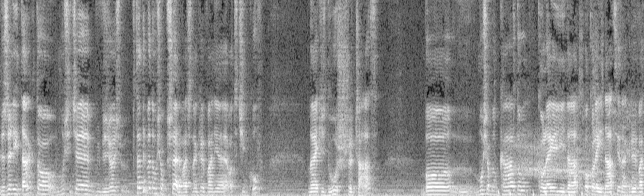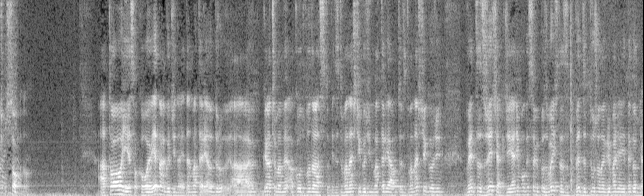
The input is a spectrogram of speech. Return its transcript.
Jeżeli tak, to musicie wziąć. Wtedy będę musiał przerwać nagrywanie odcinków na jakiś dłuższy czas, bo musiałbym każdą kolei na, po kolei nację nagrywać osobno. A to jest około 1 godzina, jeden materiał, a gracze mamy około 12, więc 12 godzin materiału to jest 12 godzin wyjęte z życia, gdzie ja nie mogę sobie pozwolić na zbyt dużo nagrywania jednego dnia.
